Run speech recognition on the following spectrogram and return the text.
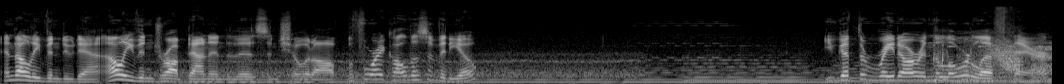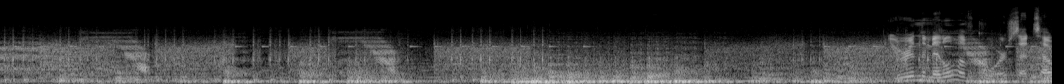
And I'll even do down I'll even drop down into this and show it off before I call this a video. You've got the radar in the lower left there. In the middle, of course. That's how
